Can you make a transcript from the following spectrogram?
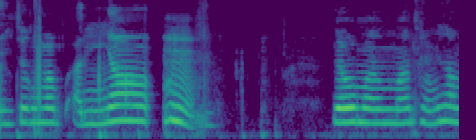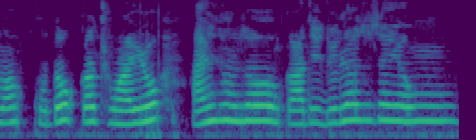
이제 그만 안녕. 네 여러분 재미삼아 구독과 좋아요 알림 설정까지 눌러주세요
